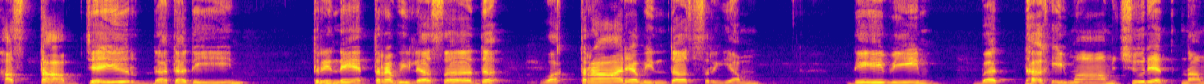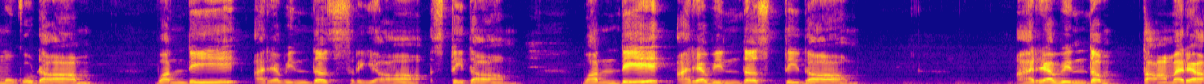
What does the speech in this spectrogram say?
ഹസ്താബ്ജൈർദധതീം ത്രിനേത്രവിലസത് വക്ത്രാരവിന്ദശ്രിയം ദേവീം ബദ്ധഹിമാംശുരത്നമുകുടാം വന്ദേ അരവിന്ദശ്രിയാ സ്ഥിതാം. വന്ദേ അരവിന്ദസ്ഥിതാം. അരവിന്ദം താമര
